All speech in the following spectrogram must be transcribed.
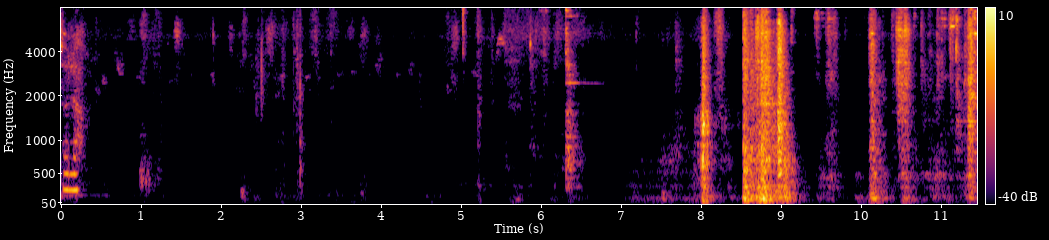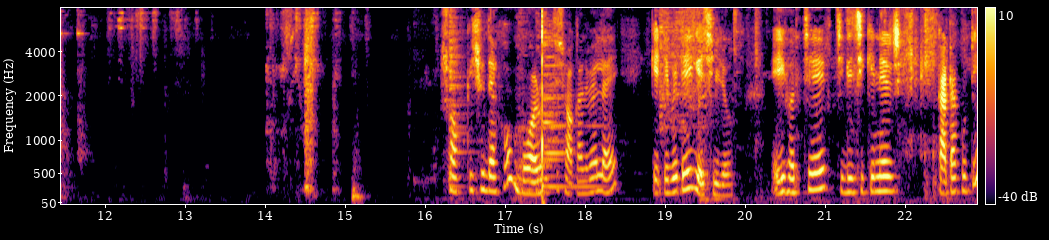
চলো। সব কিছু দেখো বড় হচ্ছে সকালবেলায় কেটে বেটেই গেছিল। এই হচ্ছে চিলি চিকেনের কাটাকুটি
